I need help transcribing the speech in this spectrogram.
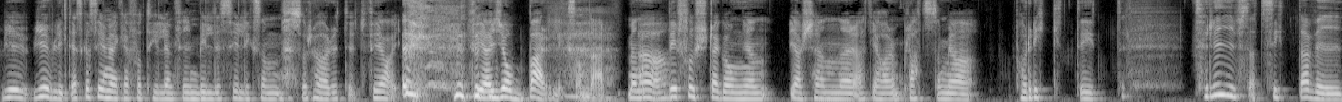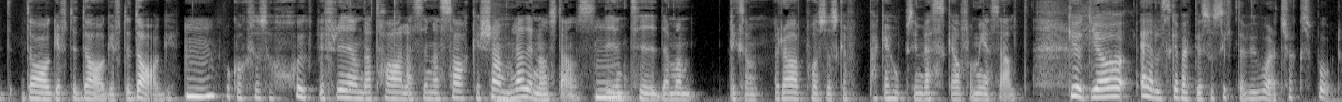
ju, ljuvligt. Jag ska se om jag kan få till en fin bild. Det ser liksom så rörigt ut. För jag, för jag jobbar liksom där. Men Ja. det är första gången jag känner att jag har en plats som jag på riktigt trivs att sitta vid dag efter dag efter dag. Och också så sjukt befriande att ha alla sina saker samlade någonstans i en tid där man liksom rör på sig och ska packa ihop sin väska och få med sig allt. Gud, jag älskar faktiskt att sitta vid vårt köksbord.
